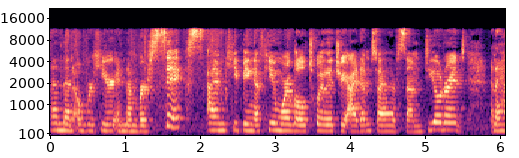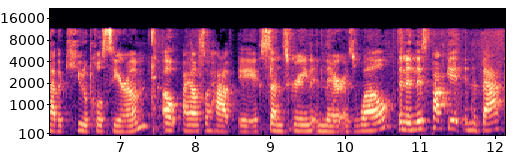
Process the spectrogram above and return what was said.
And then over here in number six, I'm keeping a few more little toiletry items. So I have some deodorant and I have a cuticle serum. Oh, I also have a sunscreen in there as well. Then in this pocket in the back,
